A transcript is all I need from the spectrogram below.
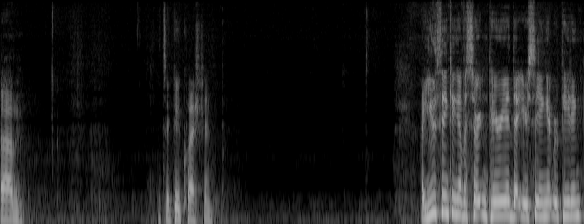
Um, It's a good question. Are you thinking of a certain period that you're seeing it repeating?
